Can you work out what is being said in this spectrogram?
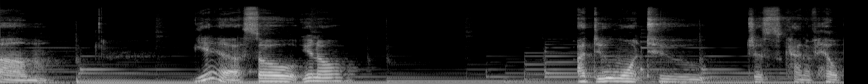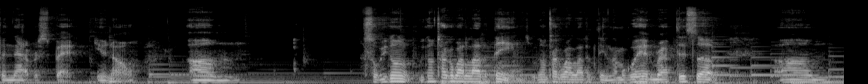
um, yeah. So you know, I do want to just kind of help in that respect, you know. Um, so we're gonna we're gonna talk about a lot of things. We're gonna talk about a lot of things. I'm gonna go ahead and wrap this up. Um,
